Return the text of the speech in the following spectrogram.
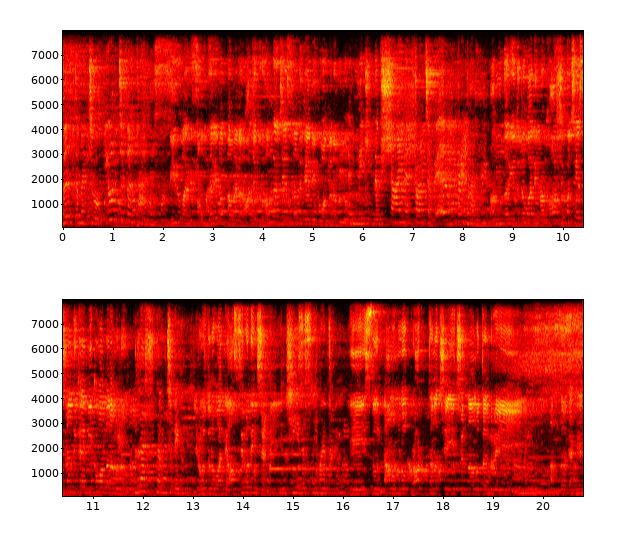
built them into a beautiful palace. And making them shine in front of everyone. ప్రకాశింప చేసినందుకే మీకు వందనములు Bless them today. ఈ రోజున వారిని ఆశీర్వదించండి In Jesus' name I pray. యేసు నామములో ప్రార్థన చేయుచున్నాము తండ్రి అందరూ గట్టిగా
